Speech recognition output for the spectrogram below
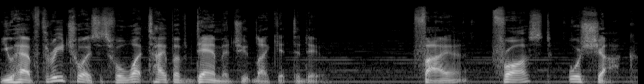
You have three choices for what type of damage you'd like it to do fire, frost, or shock.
